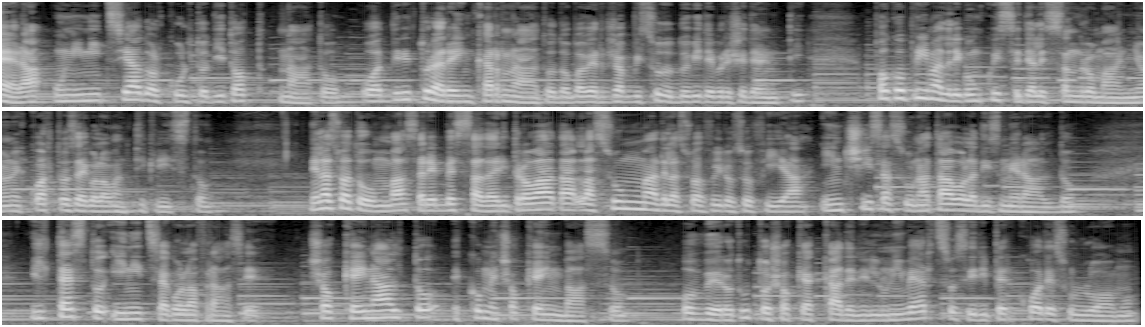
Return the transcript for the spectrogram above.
era un iniziato al culto di Tot nato, o addirittura reincarnato dopo aver già vissuto due vite precedenti, poco prima delle conquiste di Alessandro Magno nel IV secolo a.C. Nella sua tomba sarebbe stata ritrovata la summa della sua filosofia, incisa su una tavola di smeraldo. Il testo inizia con la frase Ciò che è in alto è come ciò che è in basso, ovvero tutto ciò che accade nell'universo si ripercuote sull'uomo,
